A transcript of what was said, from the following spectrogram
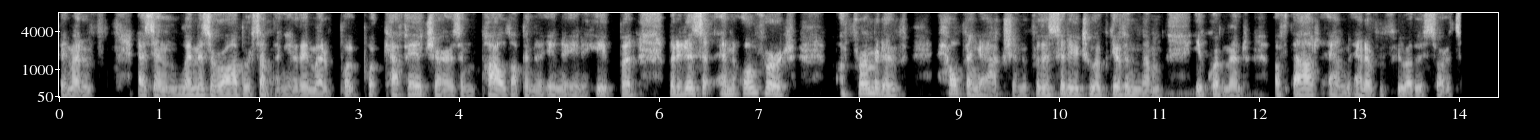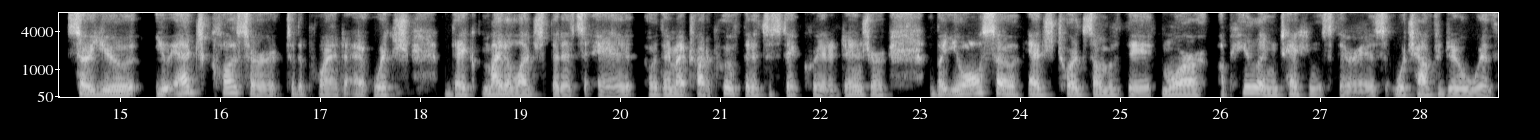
They might have, as in Les Miserables or something, you know, they might have put, put cafe chairs and piled up in a, in, in a heap. But, but it is an overt affirmative helping action for the city to have given them equipment of that and, and of a few other sorts. So you you edge closer to the point at which they might allege that it's a, or they might try to prove that it's a state created danger, but you also edge towards some of the more appealing takings theories, which have to do with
